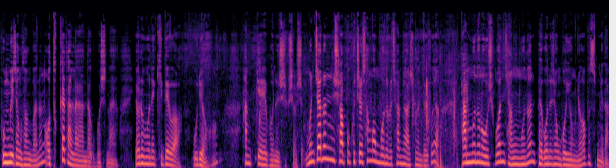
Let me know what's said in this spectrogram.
북미 정상과는 어떻게 달라야 한다고 보시나요? 여러분의 기대와 우려 함께 보내주십시오. 문자는 샤프 9730번으로 참여하시면 되고요. 단문은 50원, 장문은 100원의 정보 이용료가 붙습니다.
